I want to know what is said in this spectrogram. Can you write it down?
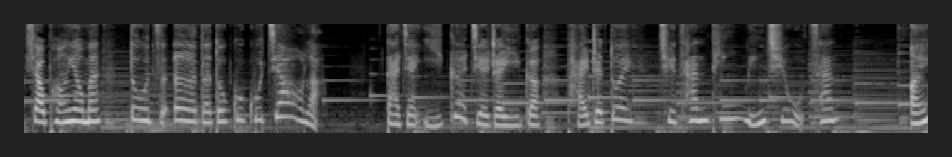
小朋友们肚子饿得都咕咕叫了，大家一个接着一个排着队去餐厅领取午餐。哎，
